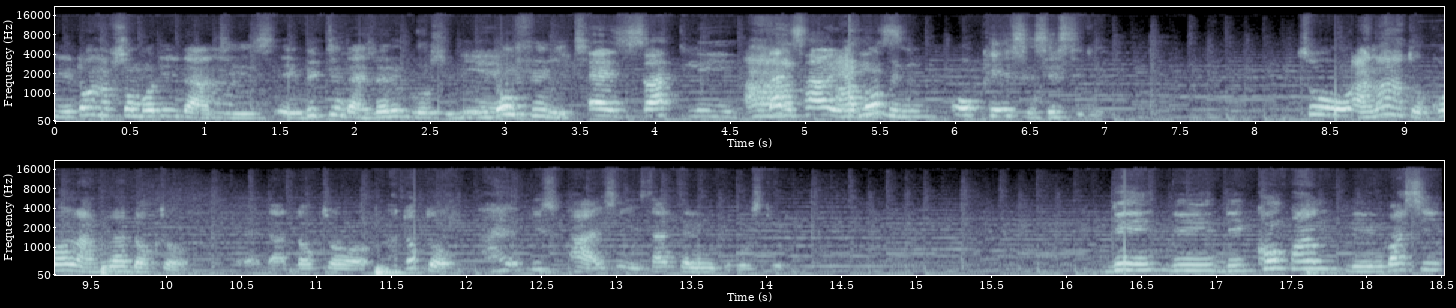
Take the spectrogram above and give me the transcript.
you don't have somebody that Mm. is a victim that is very close to you. Yeah. You don't feel it. Exactly. I That's have- how it not been okay since yesterday. So I now had to call another doctor. uh, That doctor, uh, doctor, I, this I see. He started telling me the whole story. The the the compound, the university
